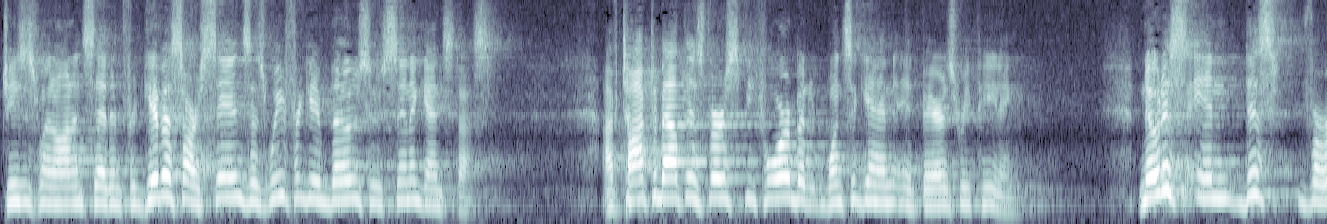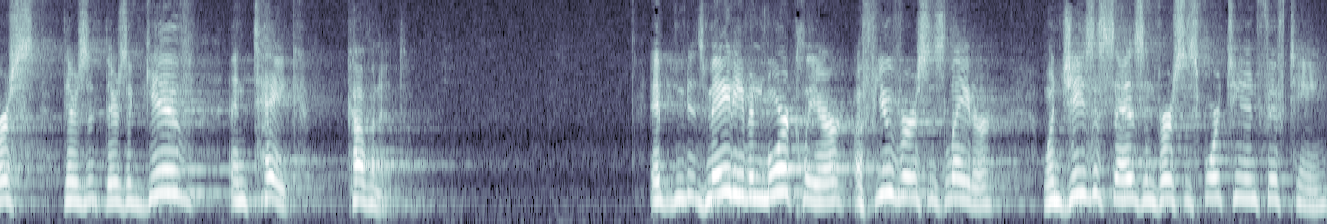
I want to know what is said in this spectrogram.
Jesus went on and said, And forgive us our sins as we forgive those who sin against us. I've talked about this verse before, but once again, it bears repeating. Notice in this verse, there's a, there's a give and take covenant. It is made even more clear a few verses later when Jesus says in verses 14 and 15,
